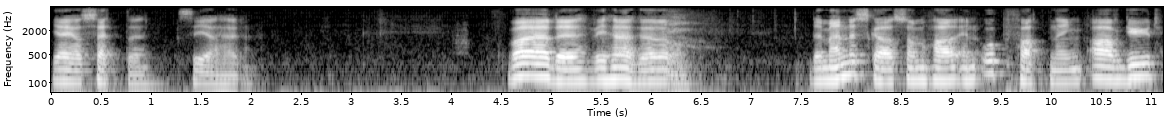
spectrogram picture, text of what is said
jeg har sett det, sier Herren. Hva er det vi her hører om? Det er mennesker som har en oppfatning av Gud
